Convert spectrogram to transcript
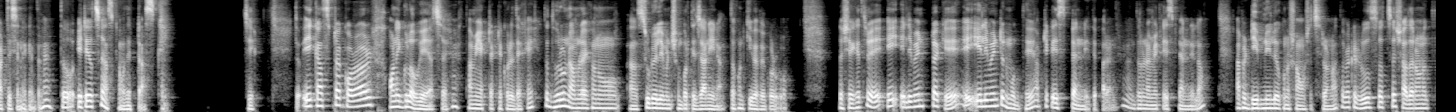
পারতেছি না কিন্তু হ্যাঁ? তো এটাই হচ্ছে আজকে আমাদের টাস্ক জি। তো এই কাজটা করার অনেকগুলো ওয়ে আছে হ্যাঁ? আমি একটা একটা করে দেখাই। তো ধরুন আমরা এখনও সুডো এলিমেন্ট সম্পর্কে জানি না, তখন কীভাবে করব? তো সেক্ষেত্রে এই এলিমেন্টটাকে এই এলিমেন্টের মধ্যে আপনি একটা স্প্যান নিতে পারেন। হ্যাঁ ধরুন আমি একটা স্প্যান নিলাম। আপনি ডিপ নিলেও কোনো সমস্যা ছিল না। তবে একটা রুলস হচ্ছে সাধারণত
